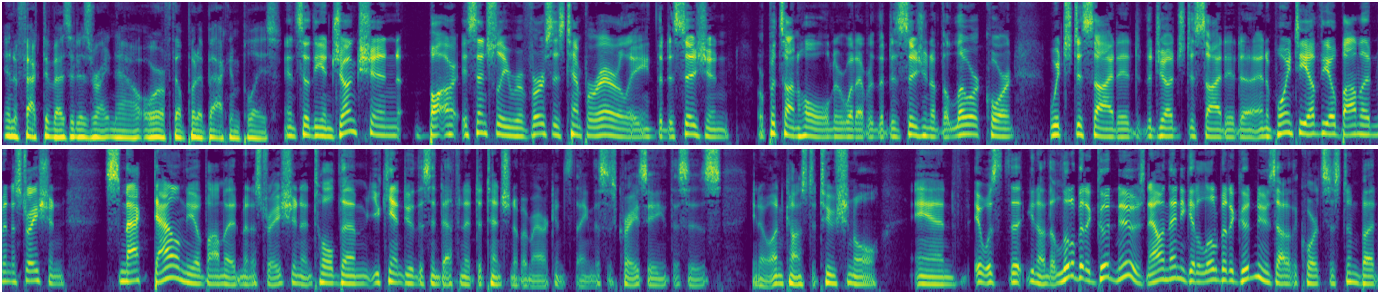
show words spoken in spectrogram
ineffective as it is right now, or if they'll put it back in place. And so the injunction bar- essentially reverses temporarily the decision, or puts on hold, or whatever, the decision of the lower court, which decided, the judge decided, uh, an appointee of the Obama administration smacked down the Obama administration and told them, you can't do this indefinite detention of Americans thing. This is crazy. This is, you know, unconstitutional and it was the you know the little bit of good news now and then you get a little bit of good news out of the court system but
